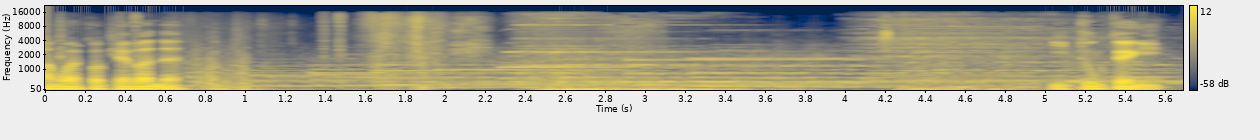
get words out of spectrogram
방구할 거 개많네 이 뚱땡이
